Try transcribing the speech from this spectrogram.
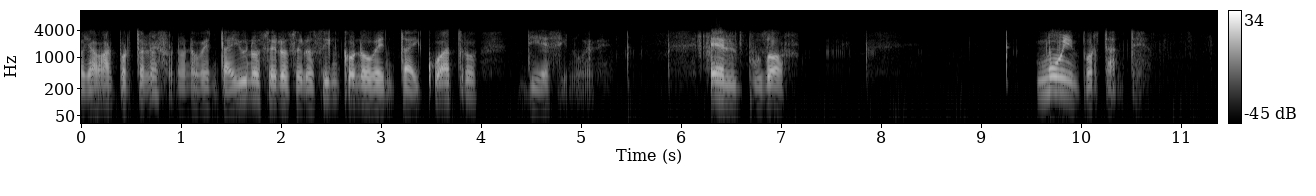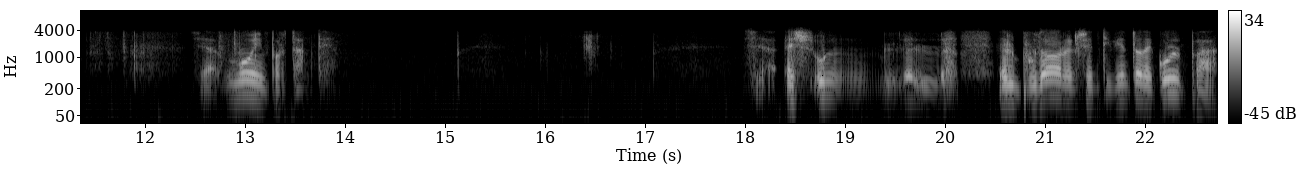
o llamar por teléfono 910059419. El pudor, muy importante, o sea, muy importante. O sea, es un el, el pudor, el sentimiento de culpa,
